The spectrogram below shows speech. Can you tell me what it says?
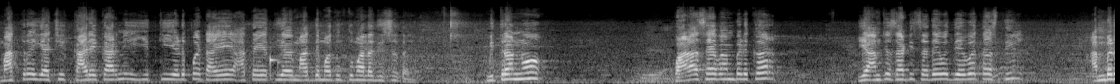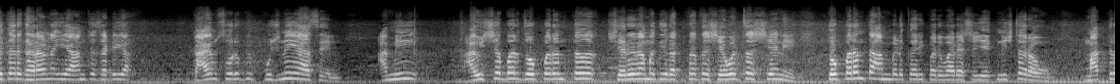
मात्र याची कार्यकारिणी इतकी एडपट आहे आता या माध्यमातून तुम्हाला दिसत आहे. मित्रांनो बाळासाहेब आंबेडकर हे आमच्यासाठी सदैव देवत असतील. आंबेडकर घराणं हे आमच्यासाठी कायमस्वरूपी पूजनीय असेल. आम्ही आयुष्यभर जोपर्यंत शरीरामध्ये रक्ताचा शेवटचा क्षण आहे तोपर्यंत आंबेडकरी परिवाराशी एकनिष्ठ राहू. मात्र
